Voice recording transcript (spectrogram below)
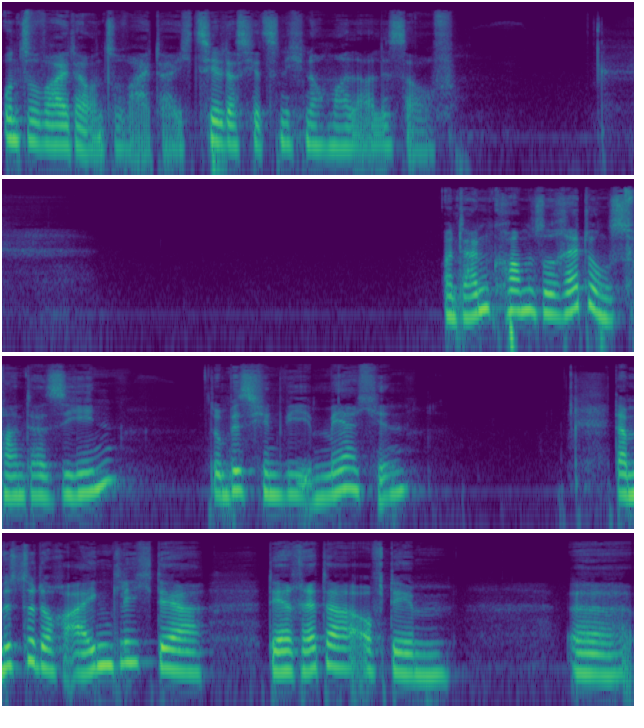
Und so weiter und so weiter. Ich zähle das jetzt nicht nochmal alles auf. Und dann kommen so Rettungsfantasien, so ein bisschen wie im Märchen. Da müsste doch eigentlich der, der Retter auf dem, äh,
